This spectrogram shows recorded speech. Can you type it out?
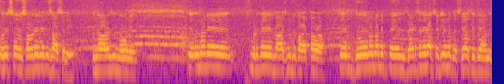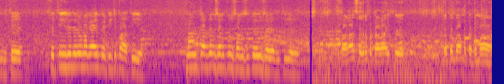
ਉਹਦੇ ਸ- ਸਹੁਰੇ ਨੇ ਤੇ ਸੱਸ ਨੇ ਤੇ ਨਾਲ ਉਹਦੀ ਨੌਂ ਨੇ। ਤੇ ਉਹਨਾਂ ਨੇ ਮੁੜ ਕੇ ਲਾਸ਼ ਨੂੰ ਲਗਾ ਦਿੱਤਾ ਵਾ। ਤੇ ਦੋ ਦਿਨ ਉਹਨਾਂ ਨੇ ਪ- ਬੈੱਡ ਥੱਲੇ ਰੱਖ ਛੱਡੀ, ਉਹਨਾਂ ਦੱਸਿਆ ਉੱਥੇ ਬਿਆਨ ਦਿੱਤੇ ਆ। ਤੇ ਤੀਸਰੇ ਦਿਨ ਉਹਨਾਂ ਕਿਹਾ ਸੀ ਪੇਟੀ 'ਚ ਪਾਤੀ ਆ। ਮੰਗ ਕਰਦੇ ਵੀ ਸਖਤ ਤੋਂ ਸਖਤ ਨੂੰ ਸਜ਼ਾ ਦਿੱਤੀ ਜਾਵੇ। ਥਾਣਾ ਸਦਰ ਪਟਾਲਾ ਇੱਕ ਕਤਲ ਦਾ ਮੁਕੱਦਮਾ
